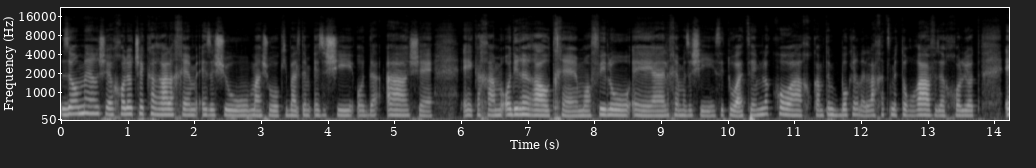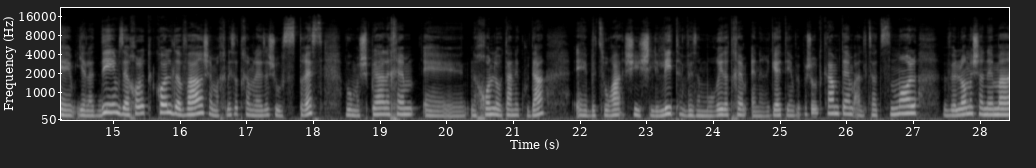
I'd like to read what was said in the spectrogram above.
זה אומר שיכול להיות שקרה לכם איזשהו משהו או קיבלתם איזושהי הודעה שככה מאוד ערערה אתכם או אפילו אה, היה לכם איזושהי סיטואציה עם לקוח, או קמתם בבוקר ללחץ מטורף, זה יכול להיות אה, ילדים, זה יכול להיות כל דבר שמכניס אתכם לאיזשהו סטרס והוא משפיע עליכם אה, נכון לאותה נקודה. אה, בצורה שהיא שלילית, וזה מוריד אתכם אנרגטיים, ופשוט קמתם על צד שמאל, ולא משנה מה,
